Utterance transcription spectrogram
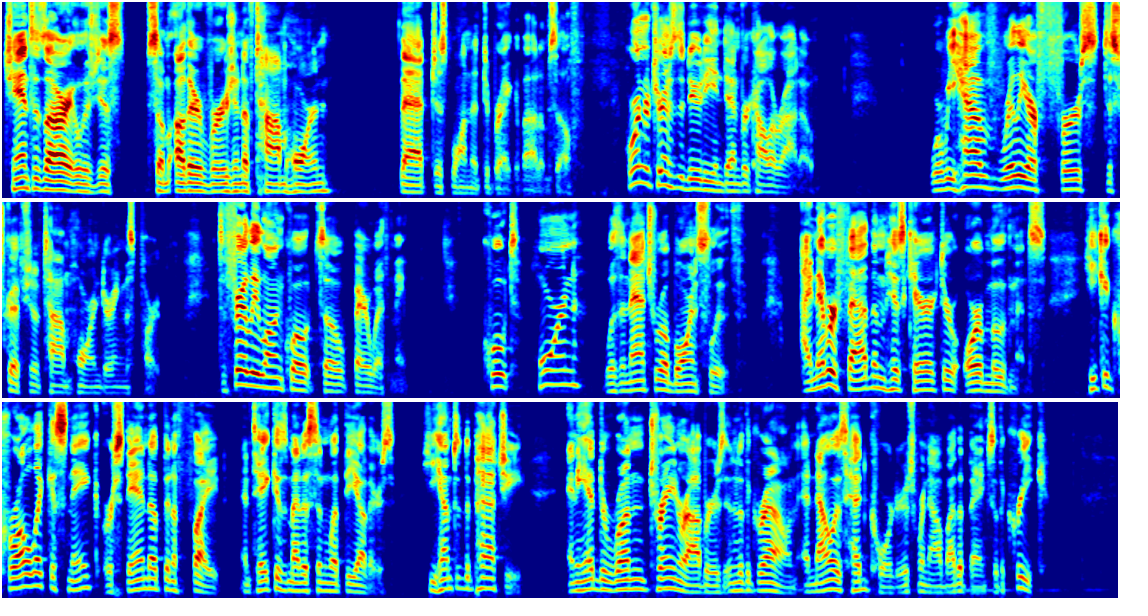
Chances are it was just some other version of Tom Horn that just wanted to brag about himself. Horn returns to duty in Denver, Colorado, where we have really our first description of Tom Horn during this part. It's a fairly long quote, so bear with me. Quote Horn was a natural born sleuth. I never fathomed his character or movements. He could crawl like a snake or stand up in a fight and take his medicine with the others. He hunted Apache, and he had to run train robbers into the ground, and now his headquarters were now by the banks of the creek.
